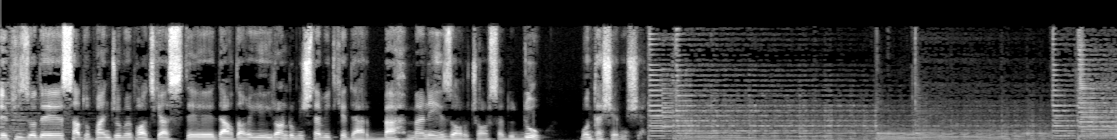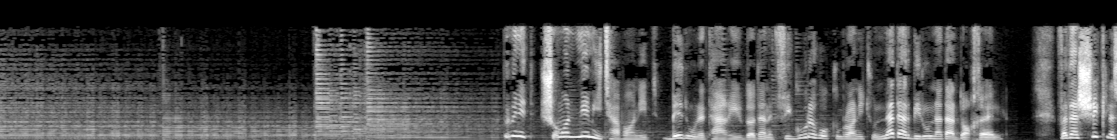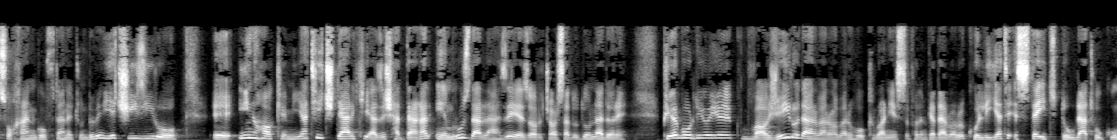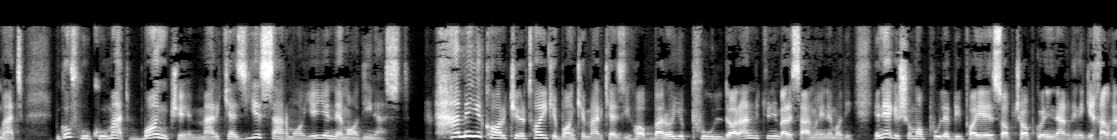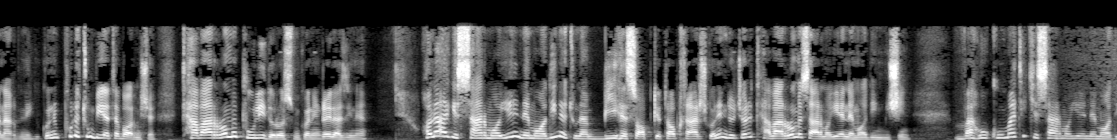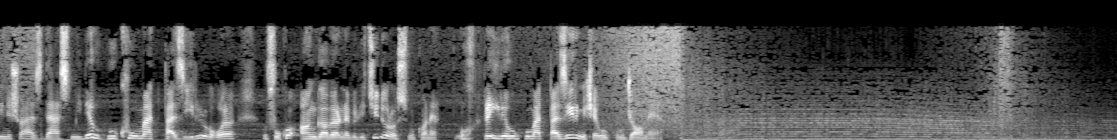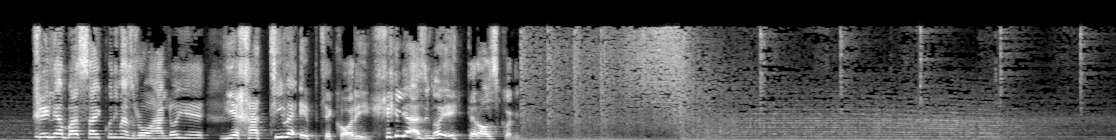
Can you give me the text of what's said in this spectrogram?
اپیزود 105 پادکست دغدغه ایران رو میشنوید که در بهمن 1402 منتشر میشه. ببینید شما نمی‌توانید بدون تغییر دادن فیگور حکمرانیتون نه در بیرون نه در داخل. و در شکل سخن گفتنتون ببینید یه چیزی رو این حاکمیت هیچ درکی ازش حداقل امروز در لحظه 1402 نداره. پیر بوردیو یک واژه‌ای رو در برابر حکمرانی استفاده می‌کرد در برابر کلیت state دولت حکومت. می‌گفت حکومت بانک مرکزی سرمایه نمادین است. همه کارکردهایی که بانک مرکزی ها برای پول دارن می‌تونین برای سرمایه نمادی. یعنی اگه شما پول بی پای حساب چاپ کنین نقدینگی خلق نقدینگی کنین پولتون بی اعتبار میشه. تورم پولی درست می‌کنین غیر از اینه. حالا اگه سرمایه نمادینتونم بی حساب کتاب خرج کنین دچار تورم سرمایه نمادین میشین. و حکومتی که سرمایه نمادینش رو از دست میده حکومت پذیری رو به قول فوکو آنگاورنبیلیتی درست می‌کنه. غیر حکومت پذیر میشه حکوم جامعه. خیلی هم باید سعی کنیم از راه یه خطی و ابتکاری. خیلی از اینا احتراز کنیم.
